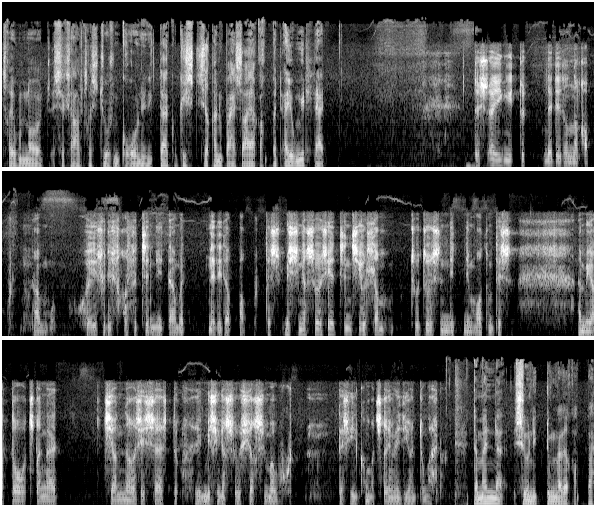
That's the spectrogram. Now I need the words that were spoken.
356000 корониник таакку киситсеқану паассааяқарпат аюнгиллаат тас аингиттут налилернеқарпут нааму уисулисқарфатсинни таамат налилерпарпут тас миссингерсуусиатсин сиуллерм 2019 мортум тас амигартоорутеқангаат сиарнерисиссаасту миссингерсуусиарсимавгут тас 1,3 миллион тунгаану таманна суник тунгалеқарпа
